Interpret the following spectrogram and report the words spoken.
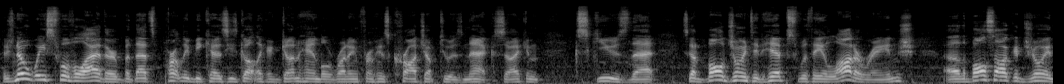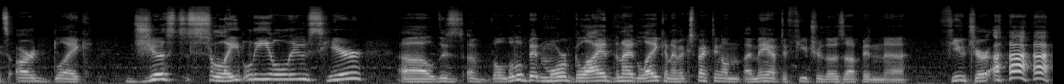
There's no waist swivel either, but that's partly because he's got like a gun handle running from his crotch up to his neck, so I can excuse that. He's got ball jointed hips with a lot of range. Uh, the ball socket joints are like just slightly loose here, uh, there's a, a, little bit more glide than I'd like, and I'm expecting I'll, i may have to future those up in uh, future. uh,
